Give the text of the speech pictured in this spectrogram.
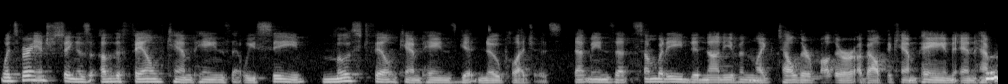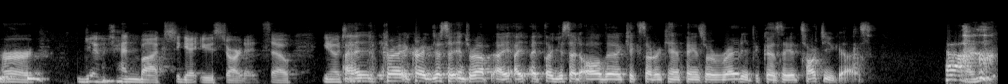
what's very interesting is of the failed campaigns that we see, most failed campaigns get no pledges. That means that somebody did not even like tell their mother about the campaign and have her give 10 bucks to get you started. So, you know, I, Craig, Craig, just to interrupt, I, I, I, thought you said all the Kickstarter campaigns were ready because they had talked to you guys. I,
